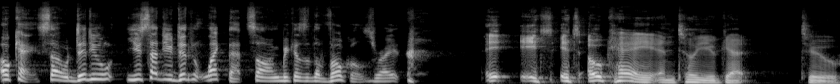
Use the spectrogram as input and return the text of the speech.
Okay, so did you you said you didn't like that song because of the vocals, right? it, it's it's okay until you get to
